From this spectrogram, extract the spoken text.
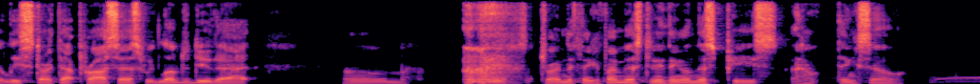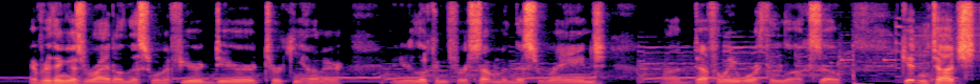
at least start that process, we'd love to do that. Um, trying to think if I missed anything on this piece. I don't think so. Everything is right on this one. If you're a deer or turkey hunter and you're looking for something in this range, uh, definitely worth a look. So get in touch.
